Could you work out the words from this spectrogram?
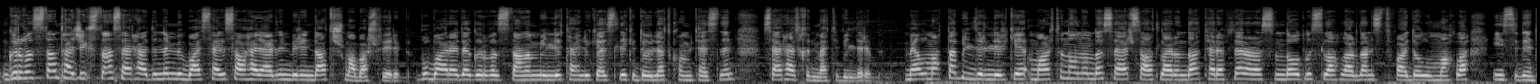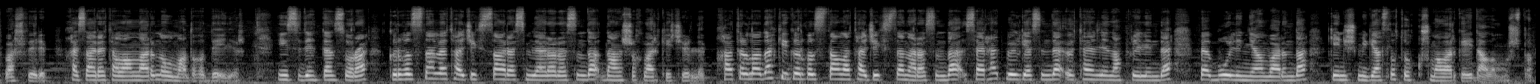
Qırğızistan-Tacikistan sərhədinin mübahisəli sahələrinin birində atışma baş verib. Bu barədə Qırğızıstanın Milli Təhlükəsizlik Dövlət Komitəsinin sərhəd xidməti bildirib. Məlumatda bildirilir ki, martın 10-da səhər saatlarında tərəflər arasında odlu silahlardan istifadə olunmaqla insident baş verib. Xəsarət alanların olmadığı deyilir. İnsidentdən sonra Qırğızistan və Tacikistan rəsmiləri arasında danışıqlar keçirilib. Xatırladaq ki, Qırğızıstanla Tacikistan arasında sərhəd bölgəsində ötən ilin aprelində və bu ilin yanvarında geniş miqyaslı toqquşmalar qeydə alınmışdı.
